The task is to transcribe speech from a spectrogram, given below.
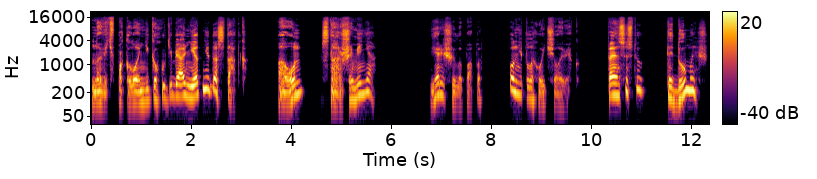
Но ведь в поклонниках у тебя нет недостатка, а он старше меня. Я решила, папа, он неплохой человек. Пенсесту, ты думаешь?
